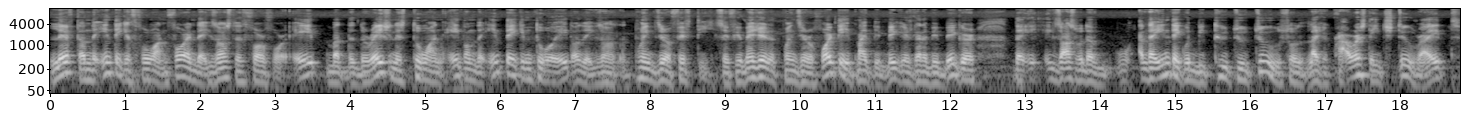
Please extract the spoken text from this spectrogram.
Lift on the intake is 414 and the exhaust is 448, but the duration is 218 on the intake and 208 on the exhaust at 0.050. So if you measure it at 0.040, it might be bigger, it's gonna be bigger. The exhaust would have, the intake would be 222, so like a Crower stage 2, right?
